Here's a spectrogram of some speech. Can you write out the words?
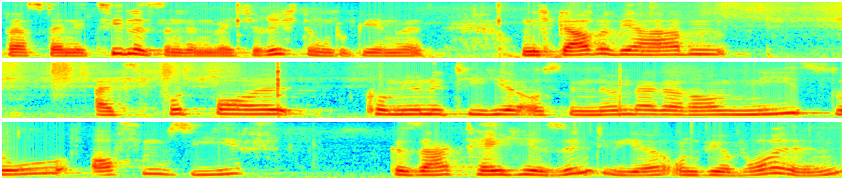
was deine Ziele sind, in welche Richtung du gehen willst. Und ich glaube, wir haben als Football-Community hier aus dem Nürnberger Raum nie so offensiv gesagt, hey, hier sind wir und wir wollen,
